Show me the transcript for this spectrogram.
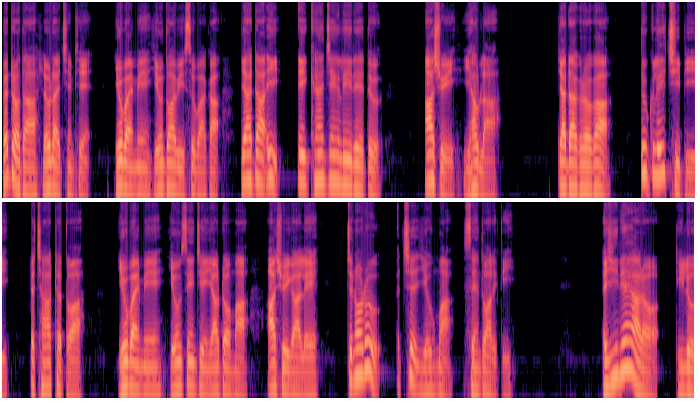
ဘက်တော်သားလှုပ်လိုက်ခြင်းဖြင့်မြို့ပိုင်မင်းယုံသွားပြီဆိုပါကပြတာဤအိတ်ခမ်းချင်းကလေးတဲ့သို့အာရွှေရောက်လာပြတာကြော်ကသူ့ကလေးချီပြီးတခြားထွက်သွားမြို့ပိုင်မင်းယုံစင်းချင်းရောက်တော့မှအာရွှေကလည်းကျွန်တော်တို့အချက်ယုံမှဆင်းသွားသည် အရင်တည်းကတော့ဒီလို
